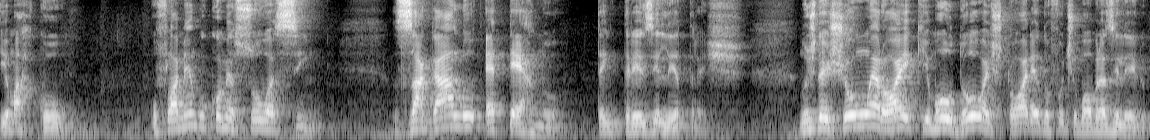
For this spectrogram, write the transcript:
e marcou. O Flamengo começou assim: Zagallo Eterno, tem 13 letras. Nos deixou um herói que moldou a história do futebol brasileiro.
